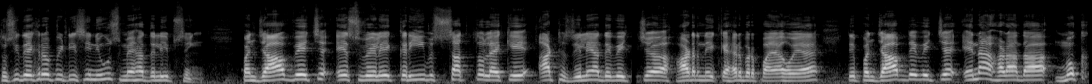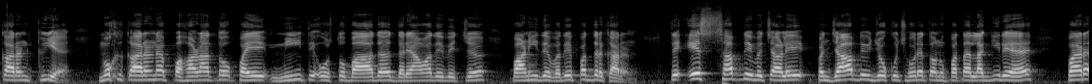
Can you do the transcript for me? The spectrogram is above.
ਤੁਸੀਂ ਦੇਖ ਰਹੇ ਹੋ ਪੀਟੀਸੀ ਨਿਊਜ਼, ਮੈਂ ਹਾਂ ਦਲੀਪ ਸਿੰਘ। ਪੰਜਾਬ ਵਿੱਚ ਇਸ ਵੇਲੇ ਕਰੀਬ 7 ਤੋਂ ਲੈ ਕੇ 8 ਜ਼ਿਲ੍ਹਿਆਂ ਦੇ ਵਿੱਚ ਹੜ੍ਹ ਨੇ ਕਹਿਰ ਬਰਪਾਇਆ ਹੋਇਆ ਹੈ ਤੇ ਪੰਜਾਬ ਦੇ ਵਿੱਚ ਇਹਨਾਂ ਹੜ੍ਹਾਂ ਦਾ ਮੁੱਖ ਕਾਰਨ ਕੀ ਹੈ? ਮੁੱਖ ਕਾਰਨ ਹੈ ਪਹਾੜਾਂ ਤੋਂ ਪਏ ਮੀਂਹ ਤੇ ਉਸ ਤੋਂ ਬਾਅਦ ਦਰਿਆਵਾਂ ਦੇ ਵਿੱਚ ਪਾਣੀ ਦੇ ਵਧੇ ਪੱਧਰ ਕਾਰਨ। ਤੇ ਇਸ ਸਭ ਦੇ ਵਿਚਾਲੇ ਪੰਜਾਬ ਦੇ ਵਿੱਚ ਜੋ ਕੁਝ ਹੋ ਰਿਹਾ, ਤੁਹਾਨੂੰ ਪਤਾ ਲੱਗ ਹੀ ਰਿਹਾ ਹੈ ਪਰ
